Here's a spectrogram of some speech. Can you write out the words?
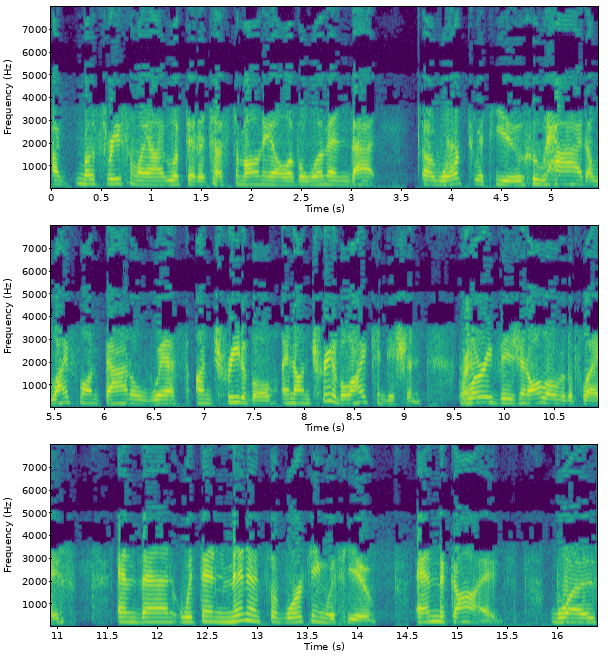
I most recently I looked at a testimonial of a woman that uh, worked with you who had a lifelong battle with untreatable an untreatable eye condition, Right. blurry vision all over the place, and then within minutes of working with you and the guides was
